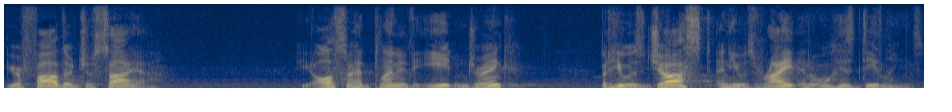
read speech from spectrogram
Your father, Josiah, he also had plenty to eat and drink, but he was just and he was right in all his dealings.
